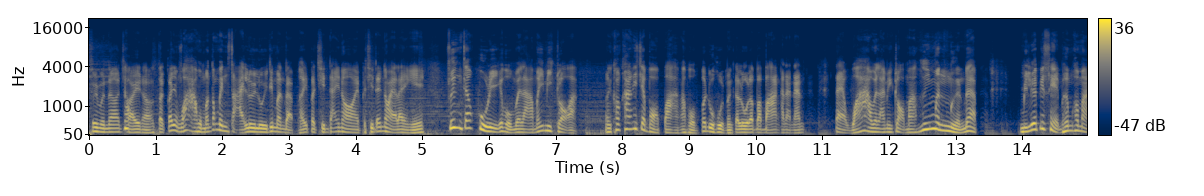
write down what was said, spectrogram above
เฮ้ยมันน่าใช้เนาะแต่ก็อย่างว่าผมมันต้องเป็นสายลุยๆที่มันแบบเฮ้ยประชิดได้หน่อยประชิดได้หน่อยอะไรอย่างงี้ ซึ่งเจ้าคูรีครับผมเวลาไม่มีเกราะอะมันค่อนข้างที่จะบอบบางครับผมก็ดูหุ่นมันกระรูระบางขนาดนั้น แต่ว่าเวลามีเกราะมาเฮ้ยมันเหมือนแบบ มีเลือดพิเศษเพิ่มเข้ามา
